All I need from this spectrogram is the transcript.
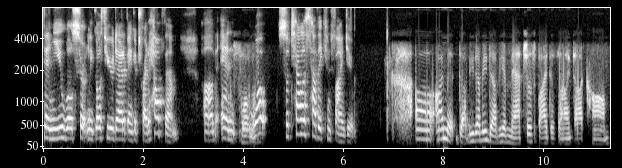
then you will certainly go through your data bank and try to help them. Um, and Absolutely. what? So, tell us how they can find you. Uh, I'm at www.matchesbydesign.com,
